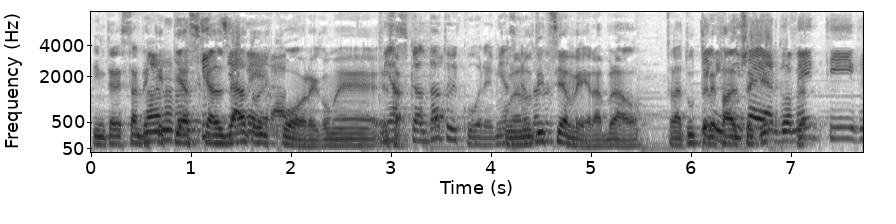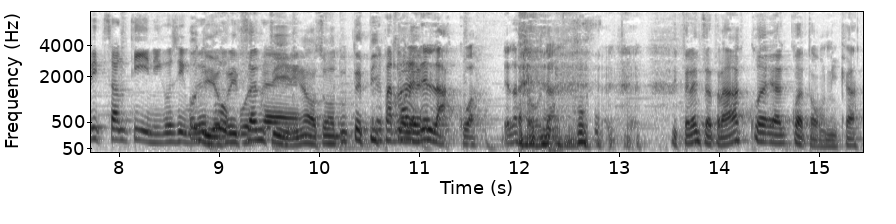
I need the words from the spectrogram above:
interessante No, che una ti ha scaldato il vera. cuore. Come... Mi ha esatto. scaldato il cuore. Mi ha Una il notizia cuore. vera, bravo. Tra tutte Quindi le tu false c'hai che- argomenti frizzantini così pure Oddio, tu, frizzantini, no, sono tutte Per piccole. parlare dell'acqua, della soda. Differenza tra acqua e acqua tonica.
